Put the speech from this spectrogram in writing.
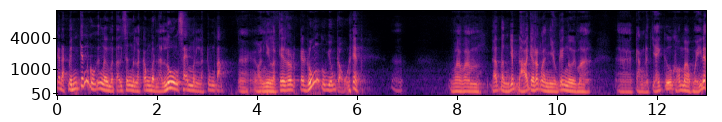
cái đặc điểm chính của cái người mà tự xưng mình là công bình là luôn xem mình là trung tâm. À, gọi như là cái cái rúng của vũ trụ đấy và, và đã từng giúp đỡ cho rất là nhiều cái người mà à, cần được giải cứu khỏi ma quỷ đó.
